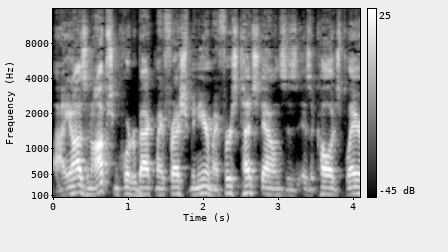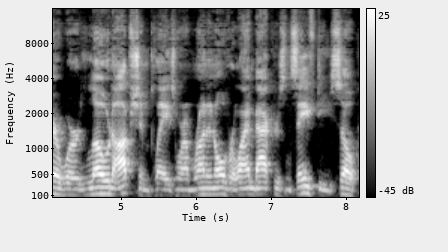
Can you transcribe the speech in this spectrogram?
Uh, you know, I was an option quarterback my freshman year. My first touchdowns as, as, a college player were load option plays where I'm running over linebackers and safeties. So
